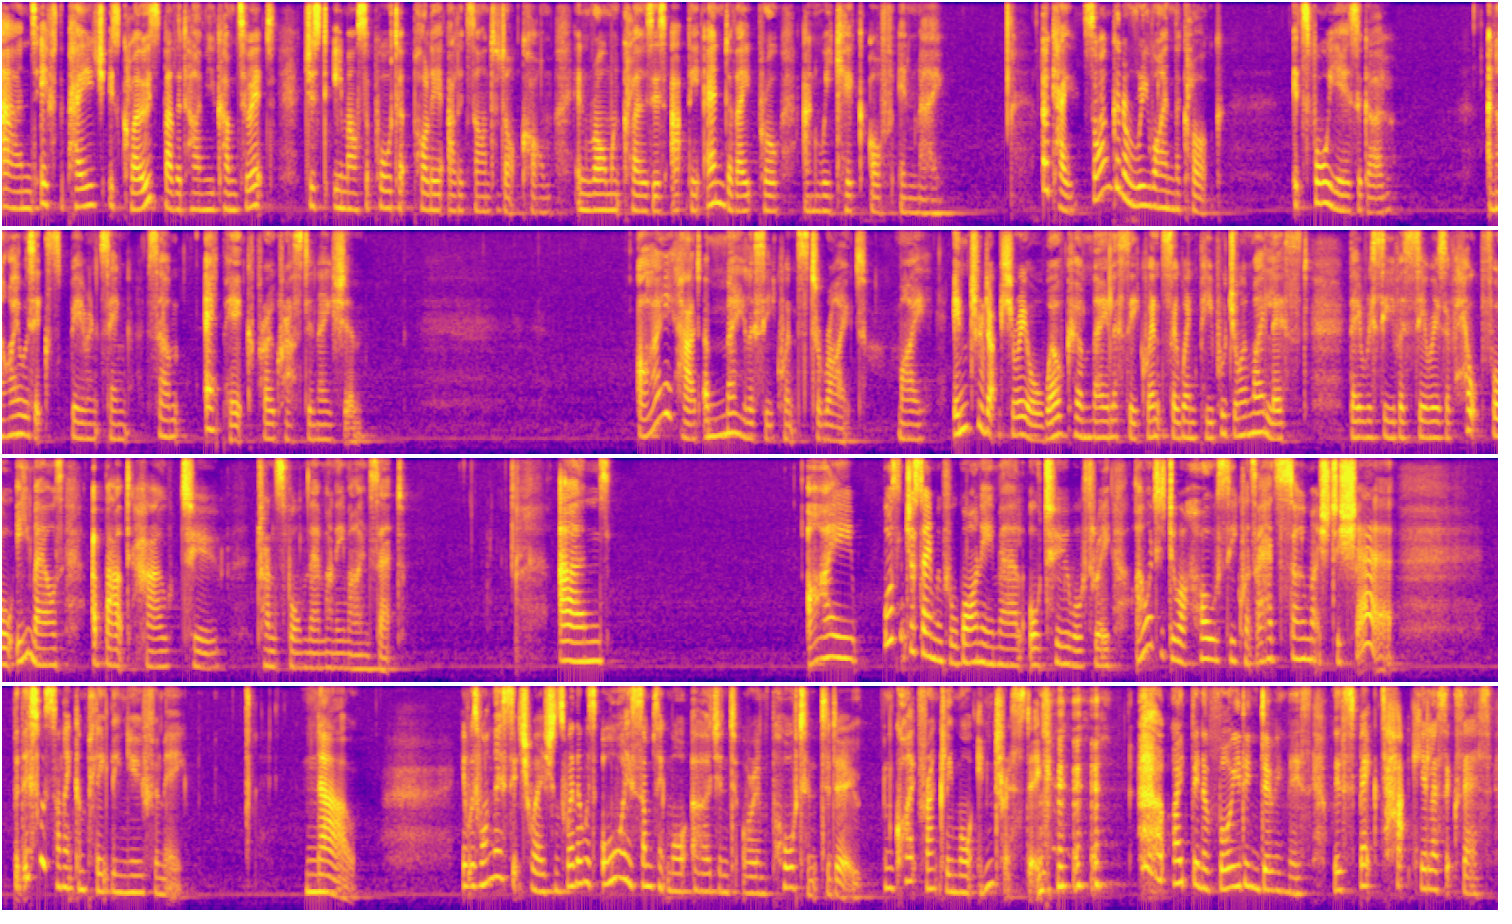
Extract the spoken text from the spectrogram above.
and if the page is closed by the time you come to it, just email support at pollyalexandre.com. Enrollment closes at the end of April and we kick off in May. Okay, so I'm going to rewind the clock. It's four years ago, and I was experiencing some epic procrastination. I had a mailer sequence to write my introductory or welcome mailer sequence. So when people join my list, they receive a series of helpful emails about how to transform their money mindset. And I wasn't just aiming for one email or two or three. I wanted to do a whole sequence. I had so much to share. But this was something completely new for me now. It was one of those situations where there was always something more urgent or important to do, and quite frankly, more interesting. I'd been avoiding doing this with spectacular success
